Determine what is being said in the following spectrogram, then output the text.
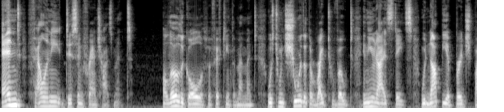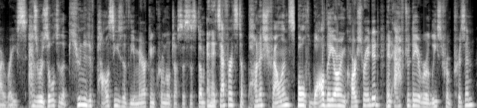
end felony disenfranchisement. Although the goal of the 15th Amendment was to ensure that the right to vote in the United States would not be abridged by race as a result of the punitive policies of the American criminal justice system and its efforts to punish felons, both while they are incarcerated and after they are released from prison,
